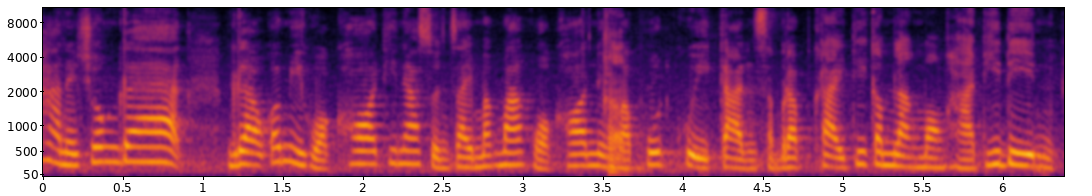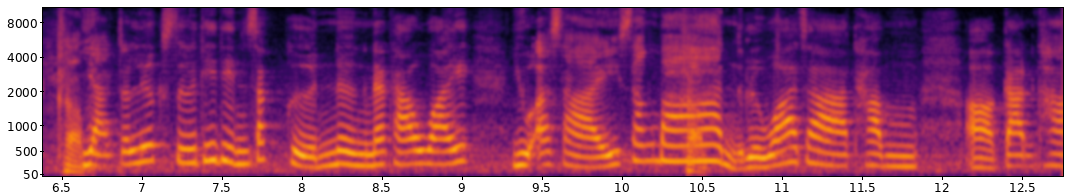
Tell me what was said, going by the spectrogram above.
ค่ะในช่วงแรก เราก็มีหัวข้อที่น่าสนใจมากๆหัวข้อหนึ่งครับมาพูดคุยกันสำหรับใครที่กำลังมองหาที่ดินครับอยากจะเลือกซื้อที่ดินสักผืนหนึ่งนะคะ ไว้อยู่อาศัยสร้างบ้าน หรือว่าจะทำเอ่อการค้า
